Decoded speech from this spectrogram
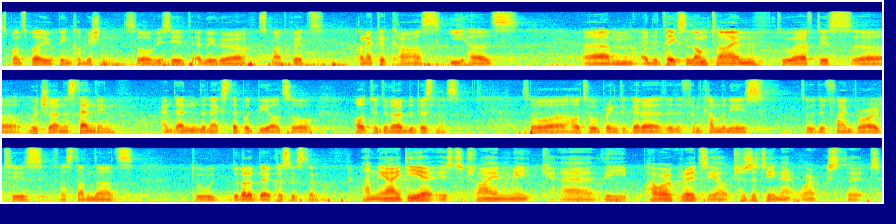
sponsored by European Commission. So we see it everywhere: smart grids, connected cars, e-health, um, and it takes a long time to have this uh, mutual understanding. And then the next step would be also how to develop the business. So uh, how to bring together the different companies to define priorities for standards, to develop the ecosystem. And the idea is to try and make uh, the power grids, the electricity networks that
